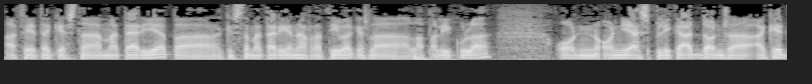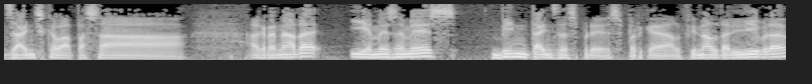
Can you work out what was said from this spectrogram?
ha fet aquesta matèria per aquesta matèria narrativa que és la, la pel·lícula on, on hi ha explicat doncs, aquests anys que va passar a Granada i a més a més 20 anys després perquè al final del llibre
